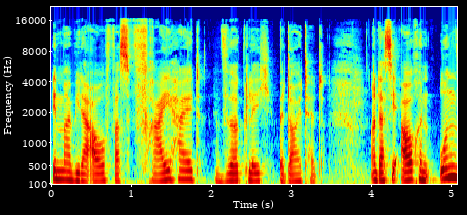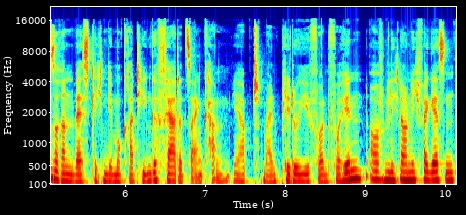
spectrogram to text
immer wieder auf, was Freiheit wirklich bedeutet und dass sie auch in unseren westlichen Demokratien gefährdet sein kann. Ihr habt mein Plädoyer von vorhin hoffentlich noch nicht vergessen.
